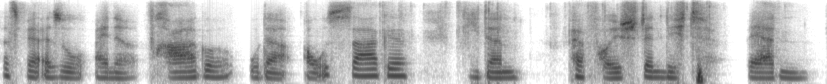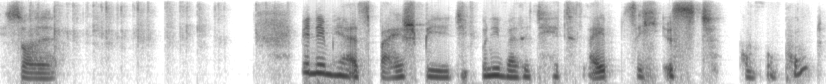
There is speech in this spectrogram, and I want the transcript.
Das wäre also eine Frage oder Aussage, die dann vervollständigt werden soll. Wir nehmen hier als Beispiel die Universität Leipzig ist Punkt, Punkt, Punkt.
